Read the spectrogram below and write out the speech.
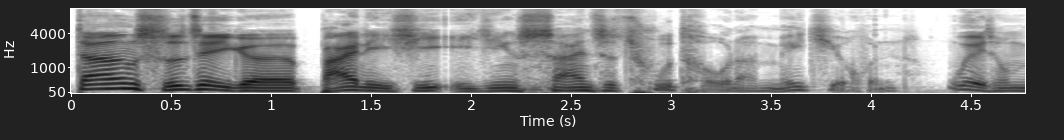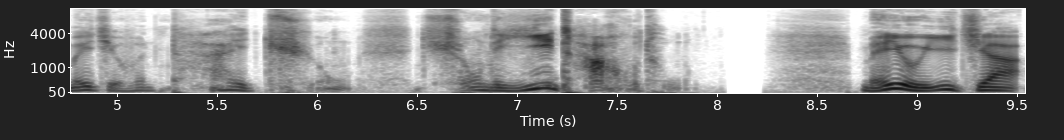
当时这个百里奚已经三十出头了，没结婚。为什么没结婚？太穷，穷得一塌糊涂，没有一家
